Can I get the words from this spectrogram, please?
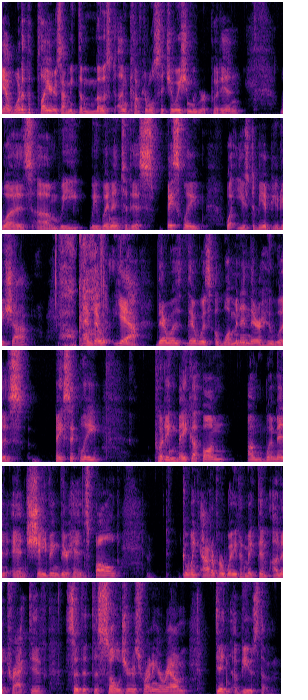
Yeah, one of the players, I mean, the most uncomfortable situation we were put in was um, we we went into this basically what used to be a beauty shop, Oh and there, yeah, there was there was a woman in there who was basically putting makeup on on women and shaving their heads bald, going out of her way to make them unattractive so that the soldiers running around didn't abuse them.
